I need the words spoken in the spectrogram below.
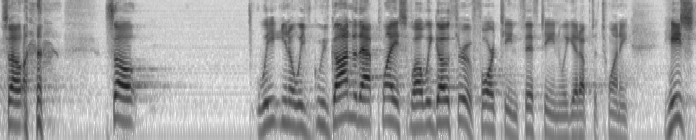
So so we you know we've we've gotten to that place well we go through 14 15 we get up to 20 he's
